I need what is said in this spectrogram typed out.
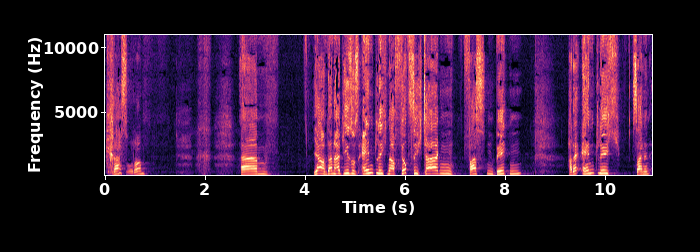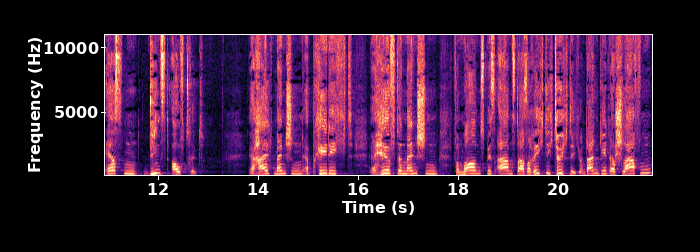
Krass, oder? Ähm, ja, und dann hat Jesus endlich nach 40 Tagen Fasten, Beten, hat er endlich seinen ersten Dienstauftritt. Er heilt Menschen, er predigt, er hilft den Menschen von morgens bis abends, da ist er richtig tüchtig. Und dann geht er schlafen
